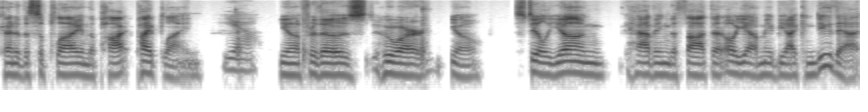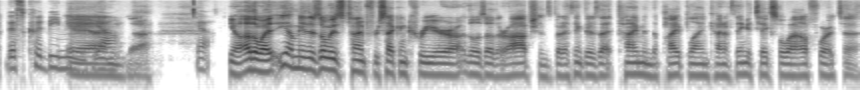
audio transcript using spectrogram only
kind of the supply in the pi- pipeline yeah you know for those who are you know still young having the thought that oh yeah maybe i can do that this could be me and, yeah uh, yeah you know otherwise yeah i mean there's always time for second career those other options but i think there's that time in the pipeline kind of thing it takes a while for it to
